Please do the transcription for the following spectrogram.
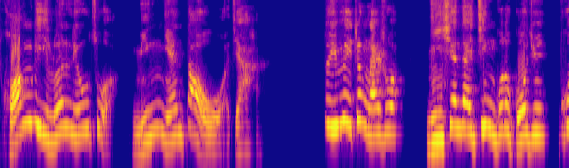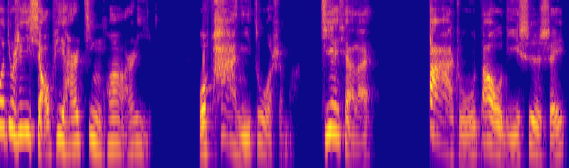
皇帝轮流坐，明年到我家。对于魏征来说，你现在晋国的国君不过就是一小屁孩晋欢而已。我怕你做什么？接下来，霸主到底是谁，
